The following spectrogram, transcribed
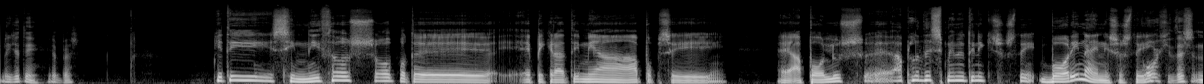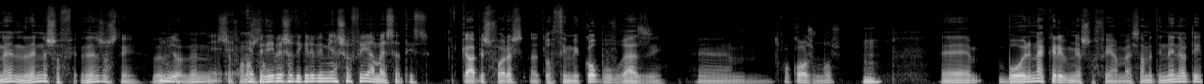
Ναι, γιατί, για πες. Γιατί συνήθως όποτε επικρατεί μια άποψη ε, από όλους, απλά δεν σημαίνει ότι είναι και η σωστή. Μπορεί να είναι η σωστή. Όχι, δεν, ναι, δεν, είναι σοφή, δεν είναι σωστή. Δεν, Μμ. δεν, Ε, συμφωνώ Επειδή είπες ότι κρύβει μια σοφία μέσα της. κάποιες φορές ε, το θυμικό που βγάζει ε, ο κόσμος Μμ. ε, μπορεί να κρύβει μια σοφία μέσα με την έννοια ότι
